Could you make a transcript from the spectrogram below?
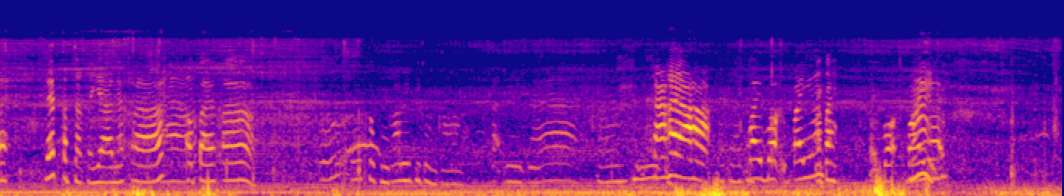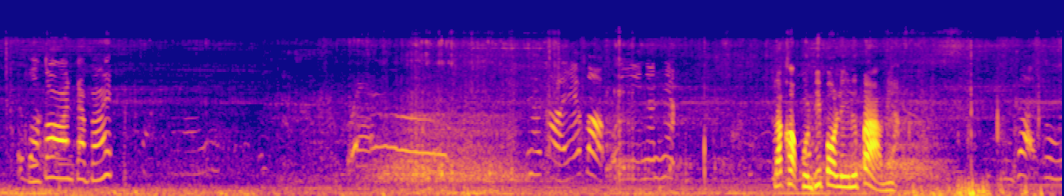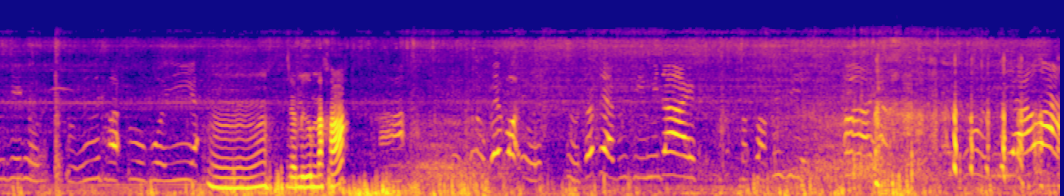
เล่นกับจักรยานนะคะ เอาไปค่ะขอบคุณค่ะพี่พี่ขอบคุณค่ะสวัสดีค่ะค่ะไปบอกไปไปไปบอกไปไปบอกก่อนกลั บไปหนูขอได้บอกวันนี้นะเนี่ยแล้วขอบคุณพี่โปลีหรือเปล่าเนี่ยหนูขอดูที่หนูหนูขอดูบุหรี่อะอืม อย่าลืมนะคะหนูไม่บอกหนูหนูก็แจกพี่พีไม่ได้ขอบอกพี่พีเอ้ยหนูเดียวอะ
